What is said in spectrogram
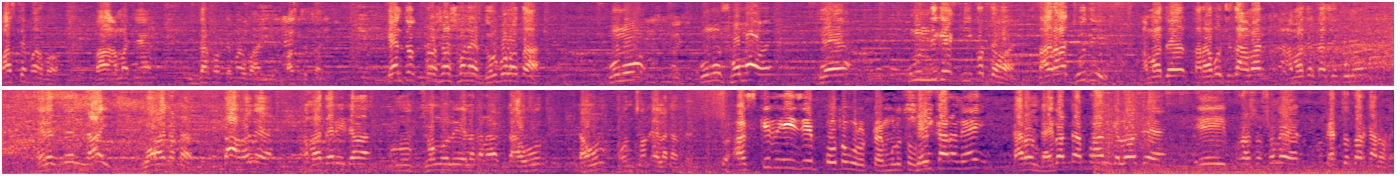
বাঁচতে পারব বা আমাকে উদ্ধার করতে পারব, আমি বাঁচতে পারি। কিন্তু প্রশাসনের দুর্বলতা কোনো কোনো সময় যে কোন দিকে কি করতে হয়, তারা যদি আমাদের, তারা বলছে যে, আমার, আমাদের কাছে কোনো অ্যারেঞ্জমেন্ট নাই কাটার, তাহলে আমাদের এটা কোনো জঙ্গলি এলাকা না টাউন টাউন অঞ্চল এলাকাতে। তো আজকের এই যে অবরোধটা মূলত সেই কারণেই কারণ ড্রাইভারটা প্রাণ গেল যে এই প্রশাসনের ব্যর্থতার কারণে।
